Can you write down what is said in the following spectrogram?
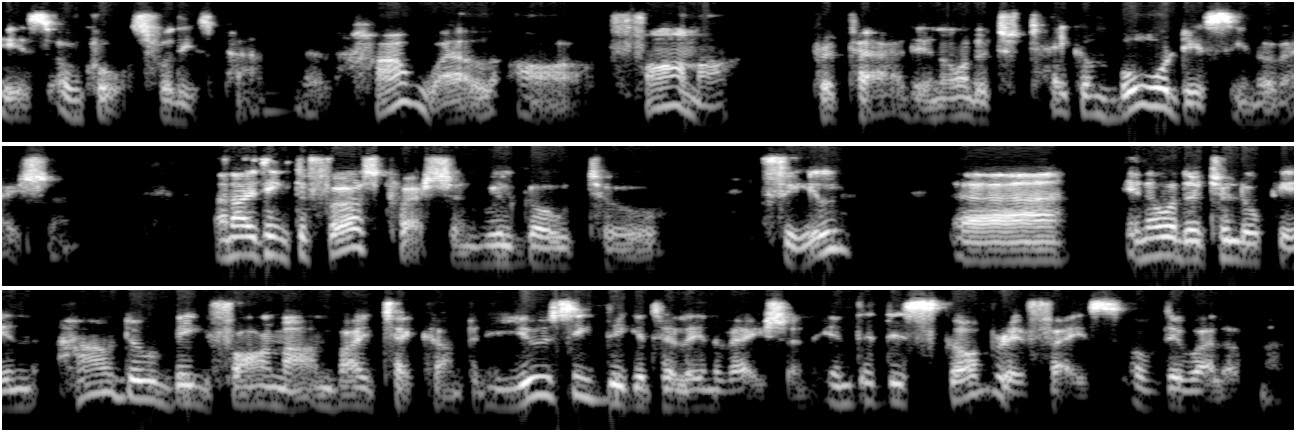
is, of course, for this panel, how well are pharma prepared in order to take on board this innovation? And I think the first question will go to Phil uh, in order to look in how do big pharma and biotech company using digital innovation in the discovery phase of development.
